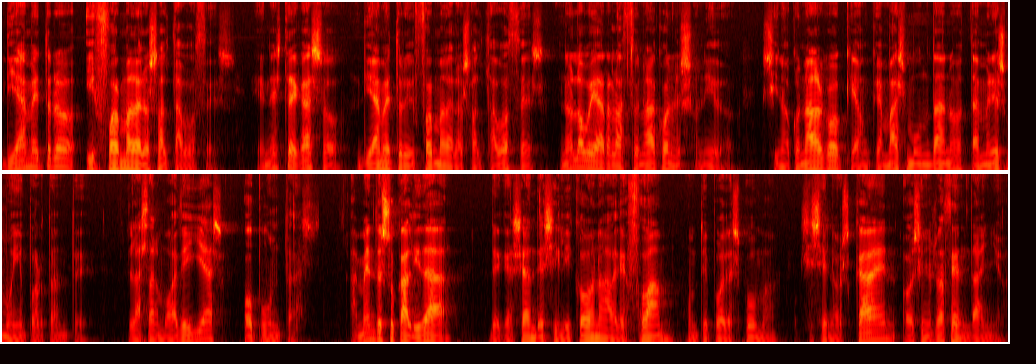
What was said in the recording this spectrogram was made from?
Diámetro y forma de los altavoces. En este caso, diámetro y forma de los altavoces no lo voy a relacionar con el sonido, sino con algo que aunque más mundano también es muy importante, las almohadillas o puntas. Amén de su calidad, de que sean de silicona o de foam, un tipo de espuma, si se nos caen o si nos hacen daño,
